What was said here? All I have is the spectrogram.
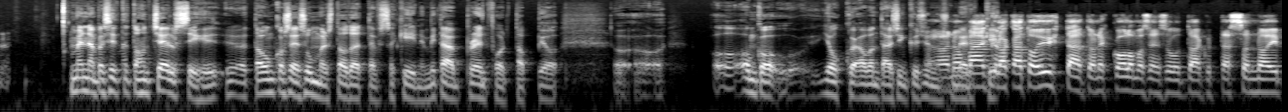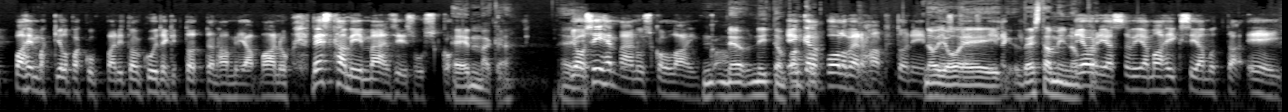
mennäänpä sitten tuohon Chelseahin, että onko se sun mielestä otettavissa kiinni? Mitä Brentford-tappio, onko joukkue aivan täysin kysymysmerkki? No mä en kyllä katso yhtään tuonne kolmosen suuntaan, kun tässä on noin pahimmat kilpakumppanit on kuitenkin Tottenham ja Manu. West Hamiin mä en siis usko. En mäkään. Ei. Joo, siihen mä en usko lainkaan. Ne, niitä on Enkä pakko... Wolverhamptoniin. No joo, ei. West Hamin on... Teoriassa vielä mahiksia, mutta ei.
